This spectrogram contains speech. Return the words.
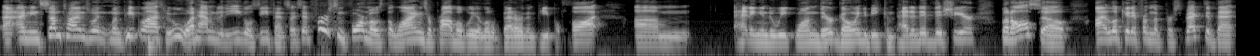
I mean, sometimes when, when people ask me, what happened to the Eagles defense? I said, first and foremost, the Lions are probably a little better than people thought. Um, heading into week one, they're going to be competitive this year. But also, I look at it from the perspective that,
